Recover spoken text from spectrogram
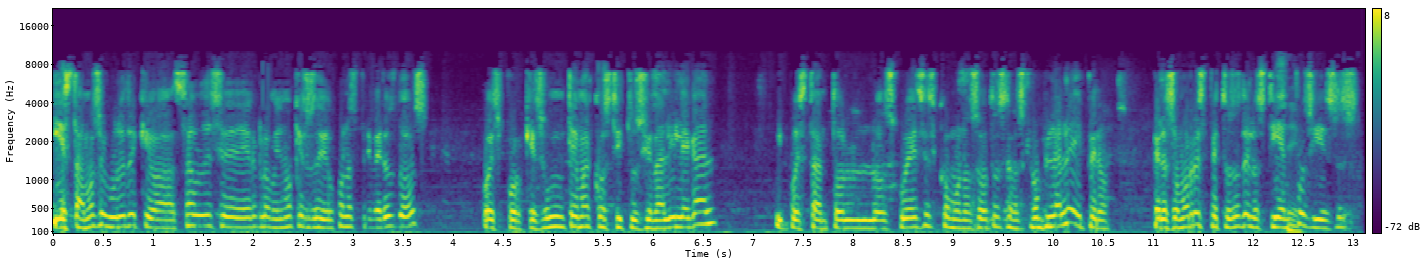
y estamos seguros de que va a suceder lo mismo que sucedió con los primeros dos, pues porque es un tema constitucional y legal y pues tanto los jueces como nosotros tenemos que cumplir la ley, pero pero somos respetuosos de los tiempos y esos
